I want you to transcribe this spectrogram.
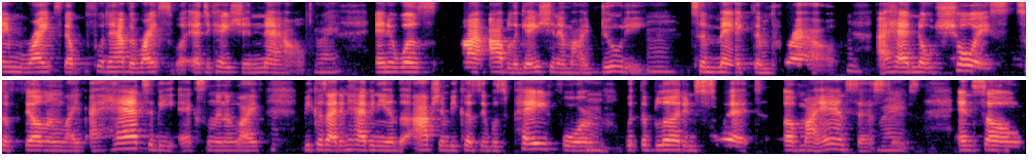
same rights that for to have the rights for education now. Right. And it was my obligation and my duty mm. to make them proud. Mm. I had no choice to fail in life. I had to be excellent in life because I didn't have any other option because it was paid for mm. with the blood and sweat of my ancestors. Right. And so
